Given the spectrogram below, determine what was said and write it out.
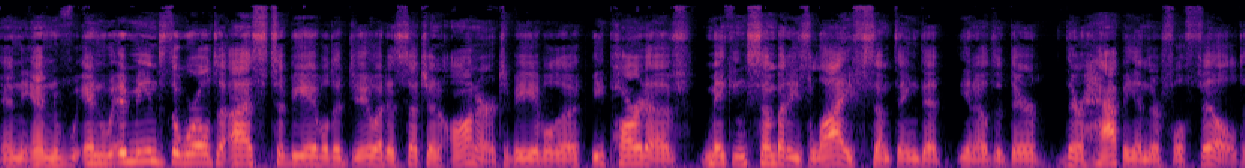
and and and it means the world to us to be able to do it. It's such an honor to be able to be part of making somebody's life something that you know that they're they're happy and they're fulfilled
